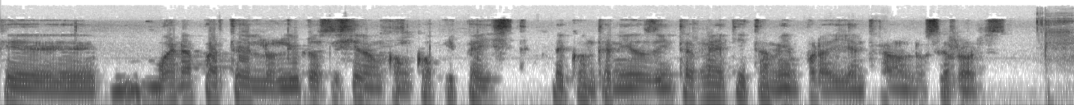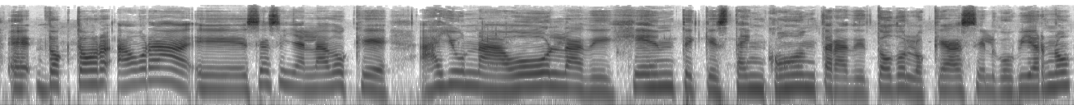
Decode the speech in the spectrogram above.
que buena parte de los libros se hicieron con copy-paste de contenidos de Internet y también por ahí entraron los errores. Eh, doctor, ahora eh, se ha señalado que hay una ola de gente que está en contra de todo lo que hace el gobierno,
